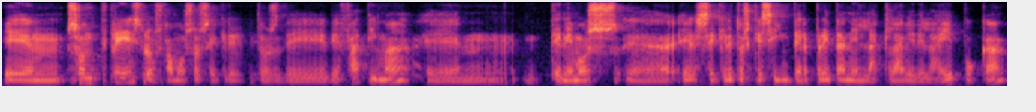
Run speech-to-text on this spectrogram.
Em, son tres los famosos secretos de, Fátima. Em, tenemos eh, secretos que se interpretan en la clave de la época,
